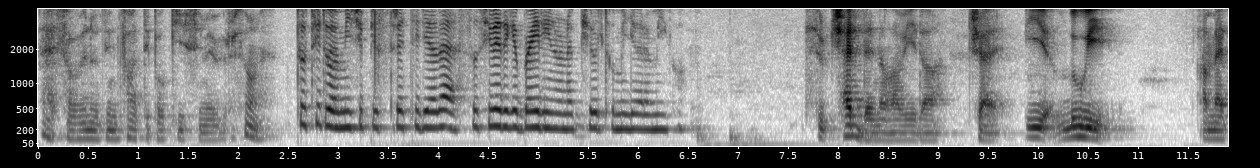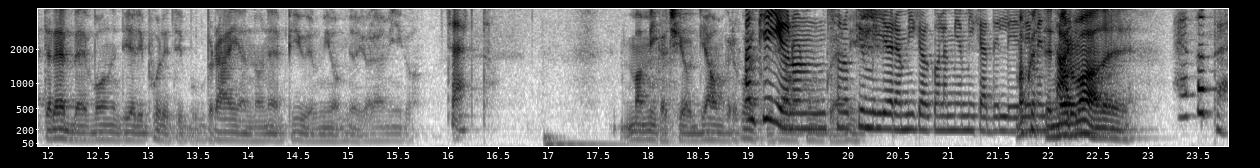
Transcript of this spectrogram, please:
Eh, sono venuti infatti pochissime persone. Tutti i tuoi amici più stretti di adesso. Si vede che Brady non è più il tuo migliore amico. Succede nella vita. Cioè, io, lui ammetterebbe volentieri pure tipo Brian non è più il mio migliore amico. Certo. Ma mica ci odiamo per questo. Anche io non sono più amici. migliore amica con la mia amica delle Ma questo è normale. Eh, vabbè.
